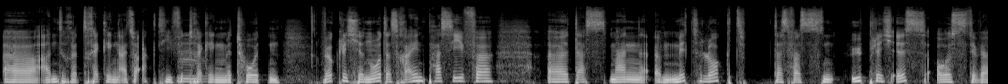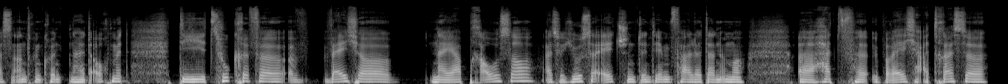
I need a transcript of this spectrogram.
äh, andere Tracking, also aktive hm. Tracking-Methoden. Wirklich hier nur das rein passive, äh, dass man äh, mitloggt das, was üblich ist, aus diversen anderen Gründen halt auch mit, die Zugriffe welcher naja, Browser, also User Agent in dem Falle dann immer, äh, hat über welche Adresse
